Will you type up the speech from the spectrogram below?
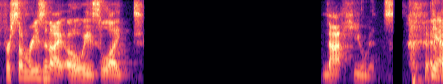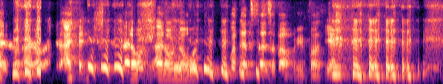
for some reason I always liked not humans. Yeah. I, don't, I, I, don't, I don't know what, what that says about me, but yeah.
